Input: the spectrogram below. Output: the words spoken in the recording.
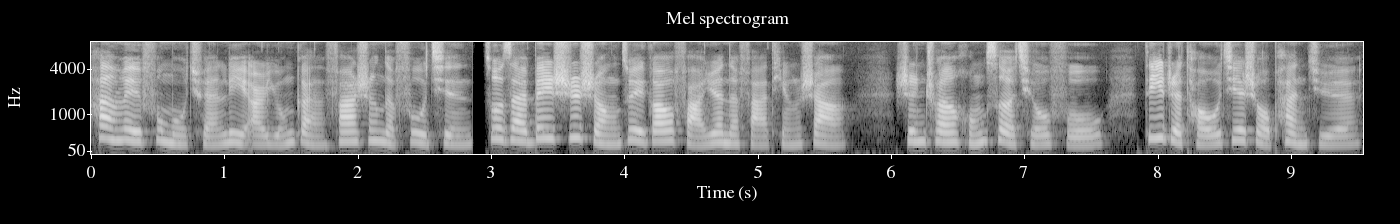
捍卫父母权利而勇敢发声的父亲，坐在卑诗省最高法院的法庭上，身穿红色囚服，低着头接受判决。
